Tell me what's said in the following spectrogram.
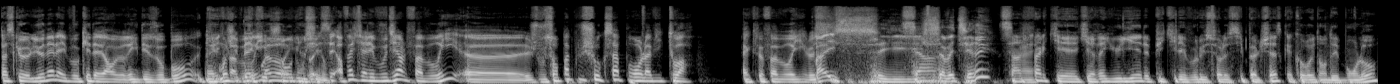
parce que Lionel a évoqué d'ailleurs Eric Desobo. qui moi, j'ai En fait, j'allais vous dire le favori. Euh, je vous sens pas plus chaud que ça pour la victoire avec le favori. Le Bah, c'est- un- ça va être serré. C'est un Ouais. cheval qui est, qui est régulier depuis qu'il évolue sur le steeplechase, qui a couru dans des bons lots.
